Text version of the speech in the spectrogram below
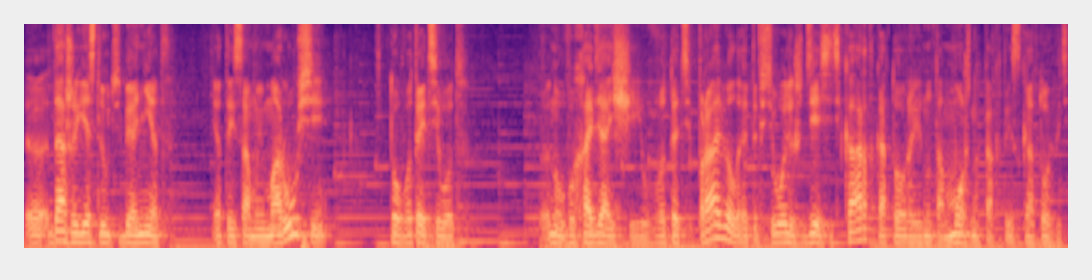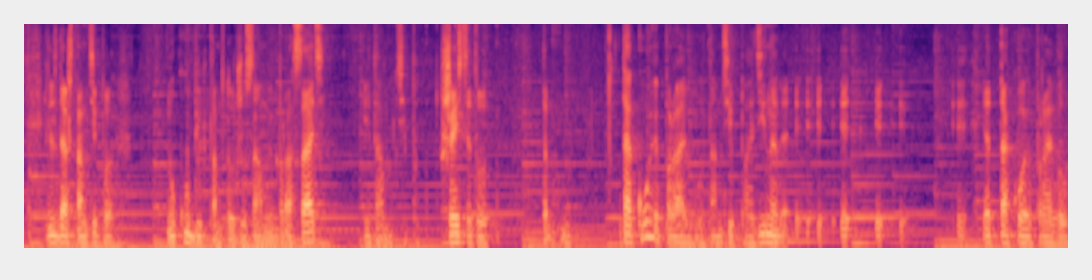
даже если у тебя нет этой самой Маруси, то вот эти вот ну, выходящие вот эти правила, это всего лишь 10 карт, которые, ну, там можно как-то изготовить. Или даже там, типа, ну, кубик там тот же самый бросать, и там, типа, 6 это вот там, такое правило, там, типа, один это, э, э, э, это такое правило.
